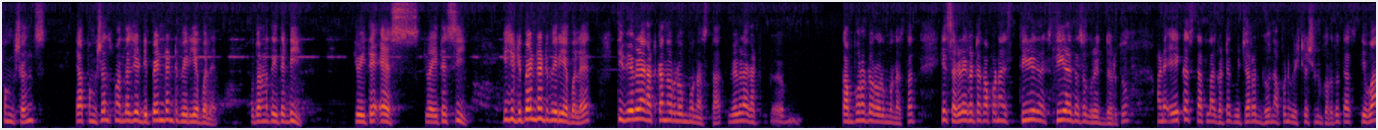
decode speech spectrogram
फंक्शन्स या फंक्शन्स मधलं जे डिपेंडंट व्हेरिएबल आहे उदाहरणार्थ इथे डी किंवा इथे एस किंवा इथे सी ही जी डिपेंडंट व्हेरिएबल आहेत ती वेगळ्या घटकांवर अवलंबून असतात वेगळ्या घटक कंपोनंटवर अवलंबून असतात. हे सगळे घटक आपण स्थिर स्थिर आहेत असं गृहित धरतो. आणि एकच त्यातला घटक विचारात घेऊन आपण विश्लेषण करतो त्यात किंवा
